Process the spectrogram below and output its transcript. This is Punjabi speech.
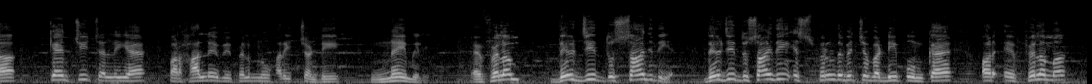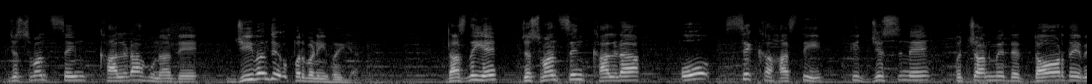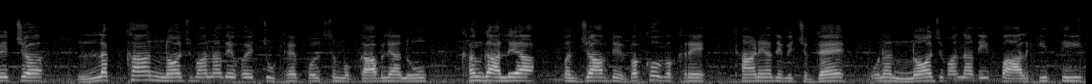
ਕੈਂਚੀ ਚੱਲੀ ਹੈ, ਪਰ ਹਾਲੇ ਵੀ ਫਿਲਮ ਨੂੰ ਹਰੀ ਝੰਡੀ ਨਹੀਂ ਮਿਲੀ। ਇਹ ਫਿਲਮ ਦਿਲਜੀਤ ਦੁਸਾਂਝ ਦੀ ਹੈ। ਦਿਲਜੀਤ ਦੁਸਾਂਝ ਦੀ ਇਸ ਫਿਲਮ ਦੇ ਵਿੱਚ ਵੱਡੀ ਭੂਮਿਕਾ ਹੈ ਔਰ ਇਹ ਫਿਲਮ ਜਸਵੰਤ ਸਿੰਘ ਖਾਲੜਾ ਹੁਣਾਂ ਦੇ ਜੀਵਨ ਦੇ ਉੱਪਰ ਬਣੀ ਹੋਈ ਹੈ। ਦੱਸ ਦਈਏ, ਜਸਵੰਤ ਸਿੰਘ ਖਾਲੜਾ ਉਹ ਸਿੱਖ ਹਸਤੀ ਕਿ ਜਿਸ ਨੇ 95 ਦੇ ਦੌਰ ਦੇ ਵਿੱਚ ਲੱਖਾਂ ਨੌਜਵਾਨਾਂ ਦੇ ਹੋਏ ਝੂਠੇ ਪੁਲਿਸ ਮੁਕਾਬਲਿਆਂ ਨੂੰ ਖੰਗਾਲਿਆ। ਪੰਜਾਬ ਦੇ ਵੱਖੋ ਵੱਖਰੇ ਥਾਣਿਆਂ ਦੇ ਵਿੱਚ ਗਏ। ਉਹਨਾਂ ਨੌਜਵਾਨਾਂ ਦੀ ਭਾਲ ਕੀਤੀ।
